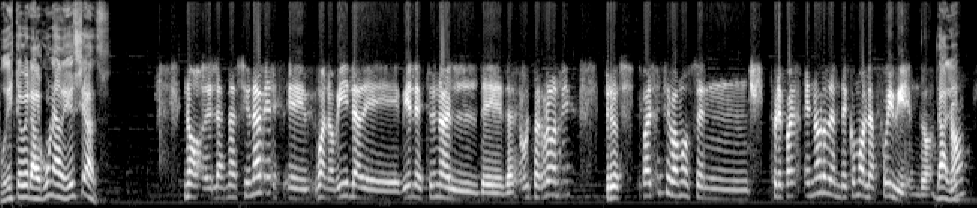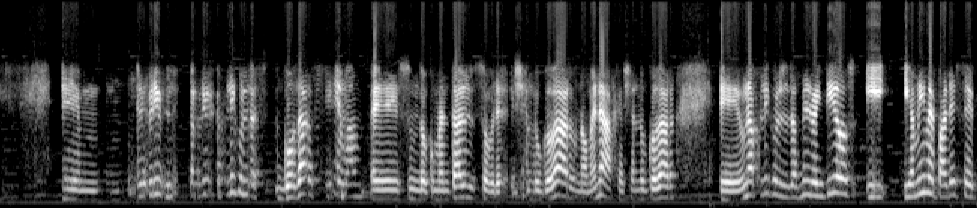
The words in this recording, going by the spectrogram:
¿Pudiste ver alguna de ellas? No, de las nacionales, eh, bueno, vi la de vi el estreno del, de, de, Raúl Perrone, pero si parece vamos en en orden de cómo la fui viendo, Dale. ¿no? Eh, la primera película es Godard Cinema, eh, es un documental sobre Jean-Luc Godard, un homenaje a Jean-Luc Godard, eh, una película del 2022 y, y a mí me parece,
